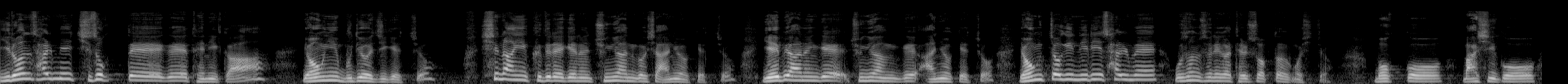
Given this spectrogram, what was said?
이런 삶이 지속되게 되니까 영이 무뎌지겠죠? 신앙이 그들에게는 중요한 것이 아니었겠죠. 예배하는 게 중요한 게 아니었겠죠. 영적인 일이 삶의 우선순위가 될 수 없던 것이죠. 먹고 마시고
